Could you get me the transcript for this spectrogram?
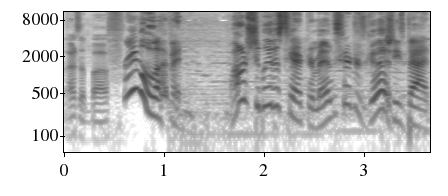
that's a buff. Frame 11. Why don't you play this character, man? This character's good. She's bad.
